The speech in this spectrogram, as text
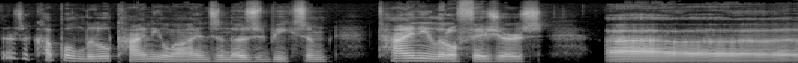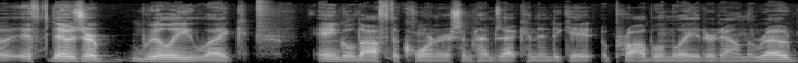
There's a couple little tiny lines, and those would be some tiny little fissures. Uh, if those are really like angled off the corner, sometimes that can indicate a problem later down the road.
